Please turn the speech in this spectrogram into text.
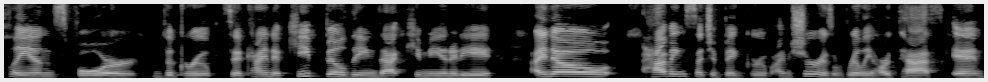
plans for the group to kind of keep building that community? I know having such a big group, I'm sure, is a really hard task. And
